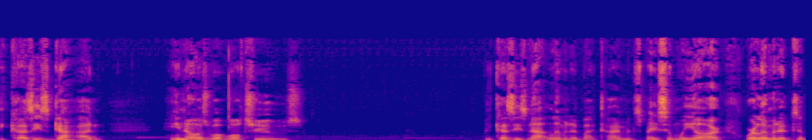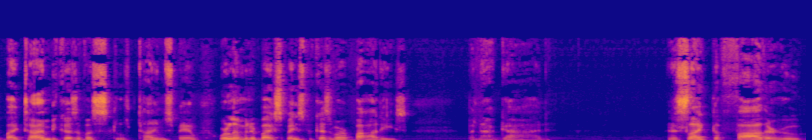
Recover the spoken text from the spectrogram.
because He's God, He knows what we'll choose. Because He's not limited by time and space, and we are. We're limited by time because of a time span. We're limited by space because of our bodies, but not God. And it's like the father who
